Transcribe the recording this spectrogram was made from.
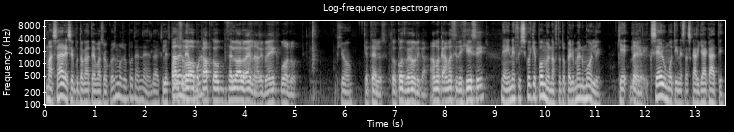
μας άρεσε που το κατέβασε ο κόσμος, οπότε ναι, εντάξει. Λεφτά Πάντως, δεν εγώ από έχουμε. Capcom θέλω άλλο ένα remake μόνο. Ποιο; Και τέλος. Το Code Veronica. Άμα, άμα συνεχίσει, Ναι, είναι φυσικό και επόμενο αυτό, το περιμένουμε όλοι. Και Ναι. ε, ξέρουμε ότι είναι στα σκαριά κάτι.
